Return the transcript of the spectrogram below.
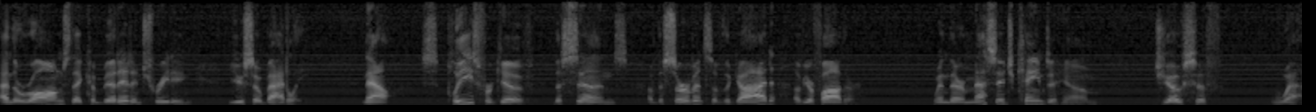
and the wrongs they committed in treating you so badly. Now, please forgive the sins of the servants of the God of your father. When their message came to him, Joseph wept.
